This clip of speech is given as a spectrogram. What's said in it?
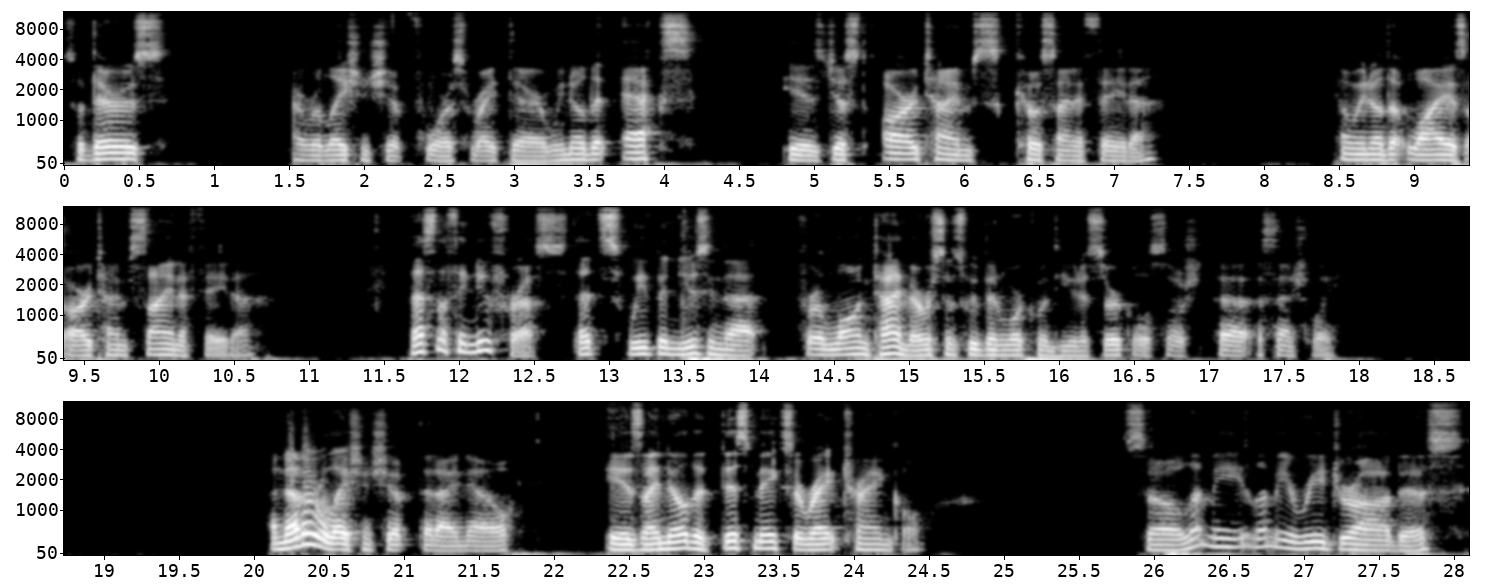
So there's a relationship for us right there. We know that x is just r times cosine of theta. And we know that y is r times sine of theta. That's nothing new for us. That's We've been using that for a long time, ever since we've been working with unit circles, so, uh, essentially. Another relationship that I know is I know that this makes a right triangle. So let me let me redraw this.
